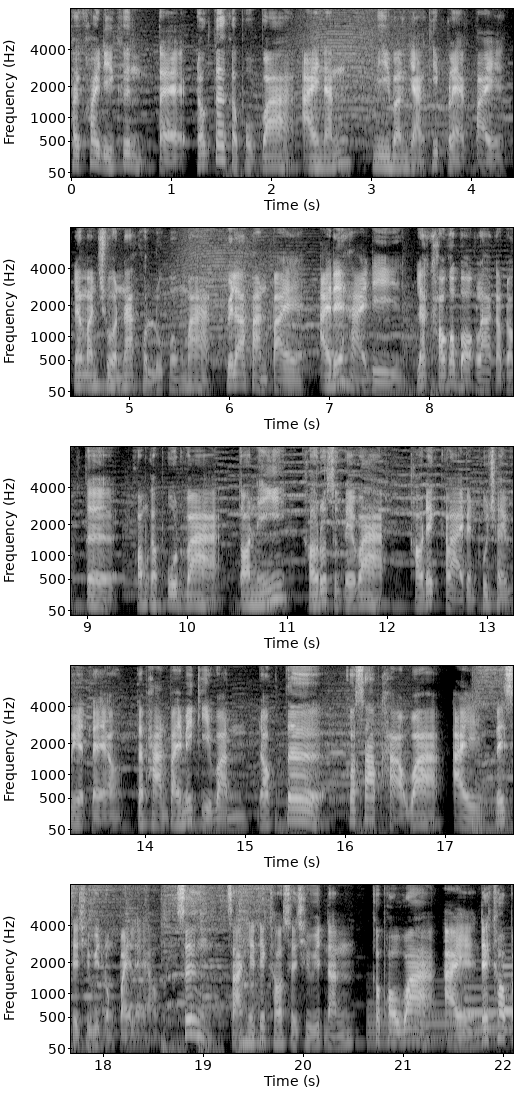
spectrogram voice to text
ค่อยๆดีขึ้น แต่ด็อกเตอร์กลับพบว่าไอนั้นมีบางอย่างที่แปลกไป และมันชวนหน้าขนลุกมากๆ เวลาผ่านไปไอได้หายดี และเขาก็บอกลากับด็อกเตอร์พร้อมกับพูดว่า ตอนนี้เขารู้สึกได้ว่าเขาได้กลายเป็นผู้ใช้เวทแล้ว แต่ผ่านไปไม่กี่วันด็อกเตอร์ก็ทราบข่าวว่าไอได้เสียชีวิตลงไปแล้ว ซึ่งสาเหตุที่เขาเสียชีวิตนั้น ก็เพราะว่าไอได้เข้าไป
